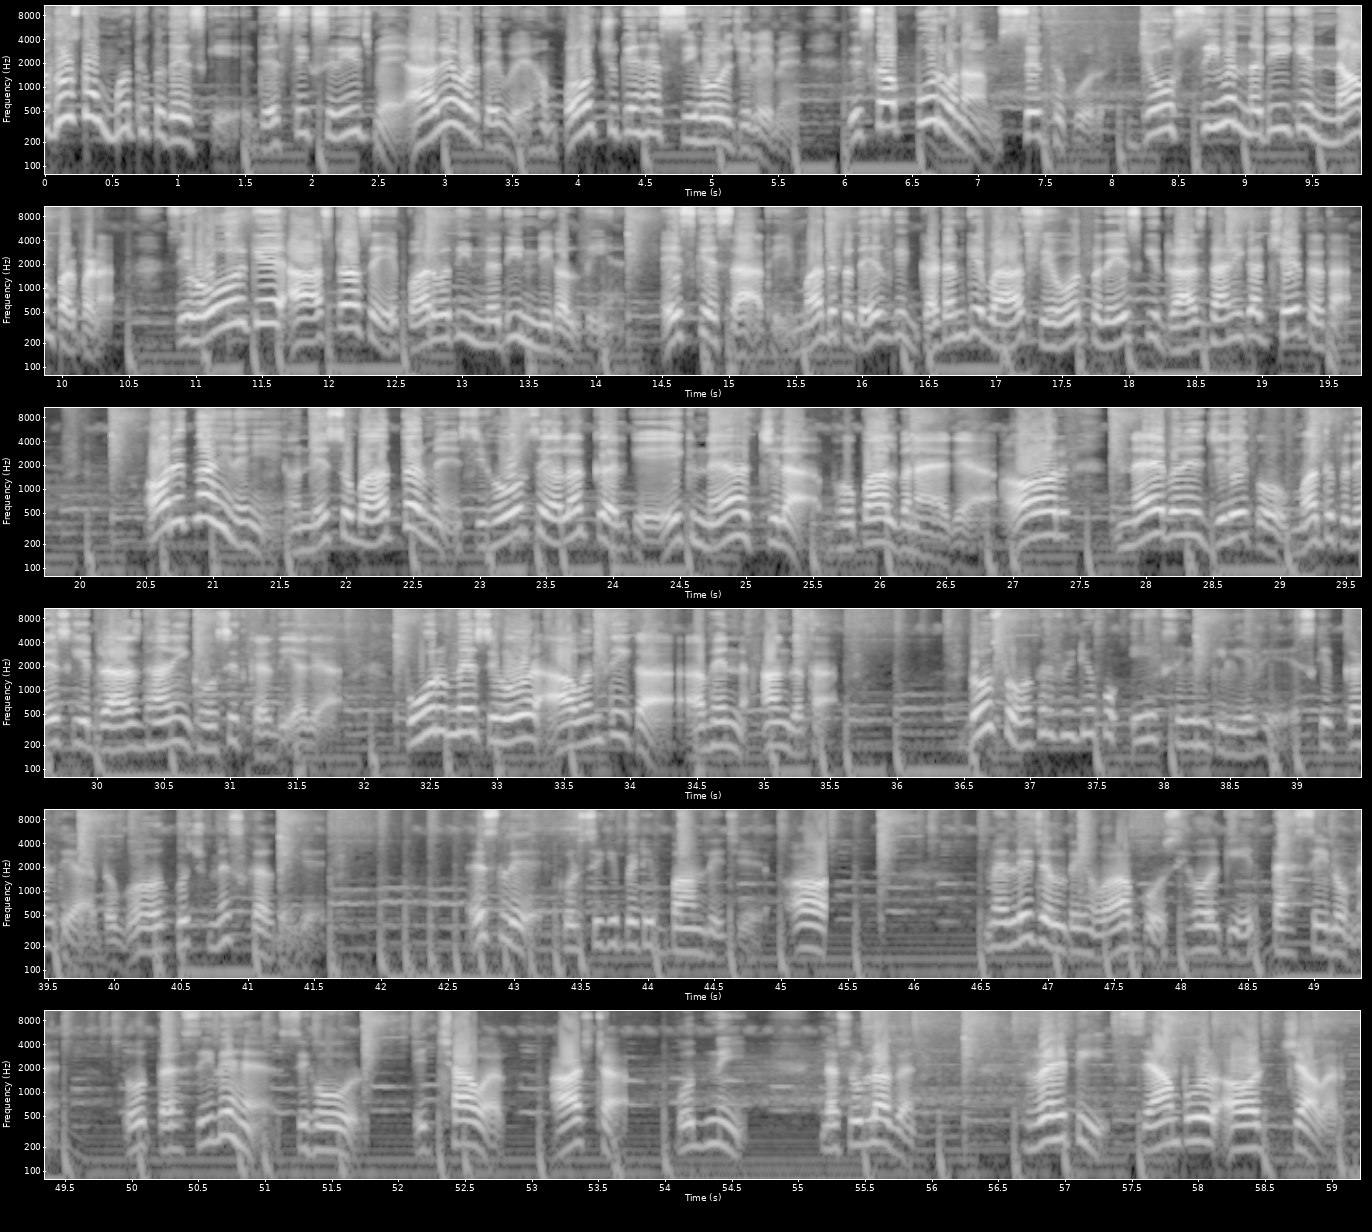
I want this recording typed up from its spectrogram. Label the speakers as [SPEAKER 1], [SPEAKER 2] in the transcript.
[SPEAKER 1] तो दोस्तों, मध्य प्रदेश की डिस्ट्रिक्ट सीरीज़ में आगे बढ़ते हुए हम पहुँच चुके हैं सीहोर ज़िले में, जिसका पूर्व नाम सिद्धपुर, जो सीवन नदी के नाम पर पड़ा। सीहोर के आस्था से पार्वती नदी निकलती है। इसके साथ ही मध्य प्रदेश के गठन के बाद सीहोर प्रदेश की राजधानी का क्षेत्र था। और इतना ही नहीं, उन्नीस सौ बहत्तर में सीहोर से अलग करके एक नया जिला भोपाल बनाया गया और नए बने ज़िले को मध्य प्रदेश की राजधानी घोषित कर दिया गया। पूर्व में सीहोर आवंती का अभिन्न अंग था। दोस्तों, अगर वीडियो को एक सेकंड के लिए भी स्किप कर दिया तो बहुत कुछ मिस कर देंगे। इसलिए कुर्सी की पेटी बाँध लीजिए और मैं ले चलती हूँ आपको सीहोर की तहसीलों में। तो तहसीलें हैं, सीहोर, इच्छावर, आष्ठा बुधनी नसरुल्लागंज, रेहटी, श्यामपुर और चावर।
